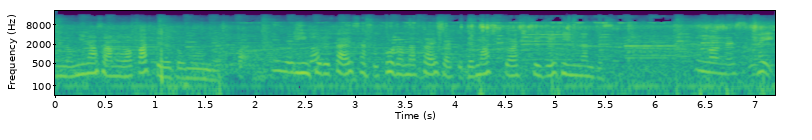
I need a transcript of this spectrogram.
あの皆さんも分かってると思うんで。すインフル対策コロナ対策でマスクは必需品なんです。そうなんです。はい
